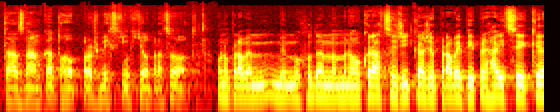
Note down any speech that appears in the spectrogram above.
ta známka toho, proč bych s tím chtěl pracovat. Ono právě mimochodem mnohokrát se říká, že právě Piper Heidsieck eh,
